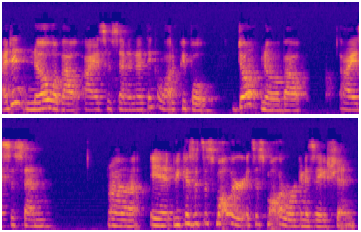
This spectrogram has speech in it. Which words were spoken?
I didn't know about ISSN, and I think a lot of people don't know about ISSN uh, it, because it's a smaller it's a smaller organization,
